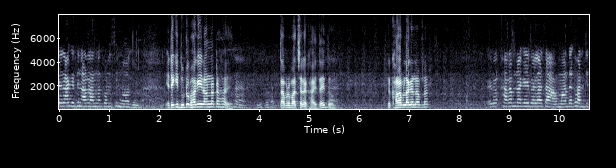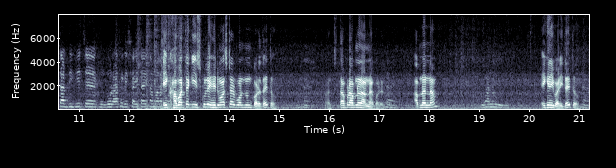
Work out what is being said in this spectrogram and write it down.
এর আগের দিন আর রান্না করেছি নজন। এটা কি দুটো ভাগেই রান্নাটা হয়? হ্যাঁ তারপর বাচ্চারা খায় তাই তো? হ্যাঁ। তো খারাপ লাগে না আপনার? এবার খারাপ লাগে আমাদের ঘর যেটা দিয়েছে গোড়া থেকে সেইটাই তো আমরা এই খাবারটা কি স্কুলে হেডমাস্টার বন্টন করে তাই তো? হ্যাঁ। আচ্ছা তারপর আপনার রান্না করেন। হ্যাঁ। আপনার নাম? ভানু এখানেই বাড়ি তাই তো? হ্যাঁ।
